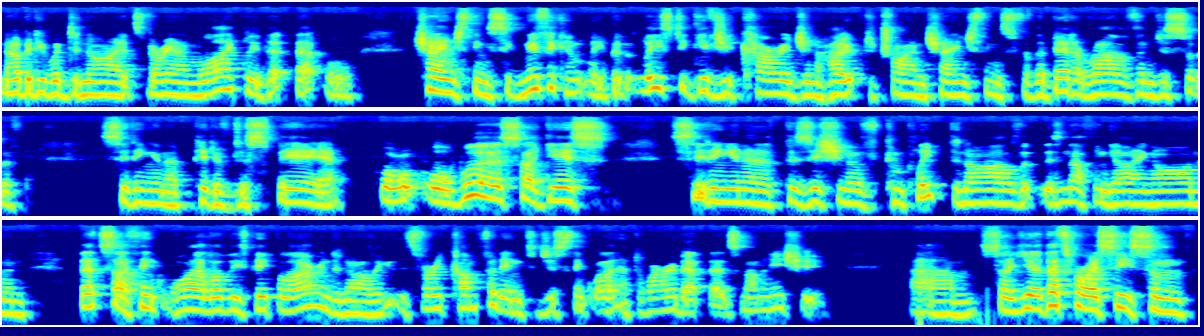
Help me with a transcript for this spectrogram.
nobody would deny it's very unlikely that that will change things significantly, but at least it gives you courage and hope to try and change things for the better rather than just sort of sitting in a pit of despair. Or, or worse, I guess, sitting in a position of complete denial that there's nothing going on. And that's, I think, why a lot of these people are in denial. It's very comforting to just think, well, I don't have to worry about that. It's not an issue. Um, so yeah, that's where I see some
